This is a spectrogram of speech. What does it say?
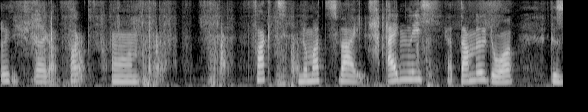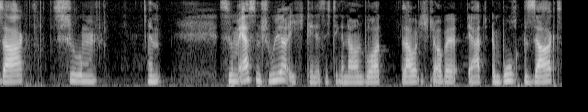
richtig schräger Fakt. Und Fakt Nummer 2. Eigentlich hat Dumbledore gesagt zum, ähm, zum ersten Schuljahr, ich kenne jetzt nicht den genauen Wortlaut, ich glaube, er hat im Buch gesagt,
